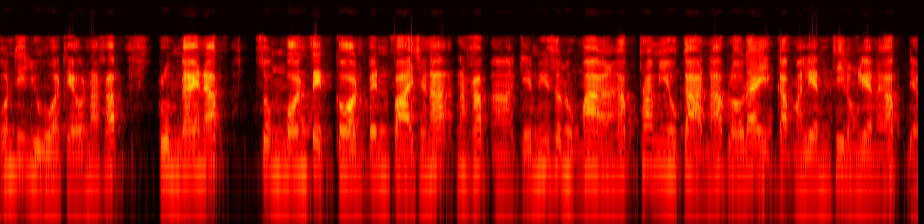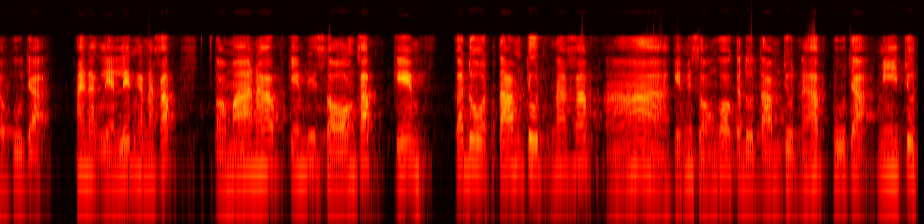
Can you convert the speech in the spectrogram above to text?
คนที่อยู่หัวแถวนะครับ กลุ่มใดนะครับ ส่งบอลเสร็จก่อนเป็นฝ่ายชนะนะครับอ่าเกมนี้สนุกมากนะครับ ถ้ามีโอกาสนะครับ เราได้กลับมาเรียนที่โรงเรียนนะครับ เดี๋ยวครูจะให้นักเรียนเล่นกันนะครับ ต่อมานะครับ เกมที่สองครับ เกมกระโดดตามจุดนะครับอ่าเกมที่สองก็กระโดดตามจุดนะครับครูจะมีจุด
